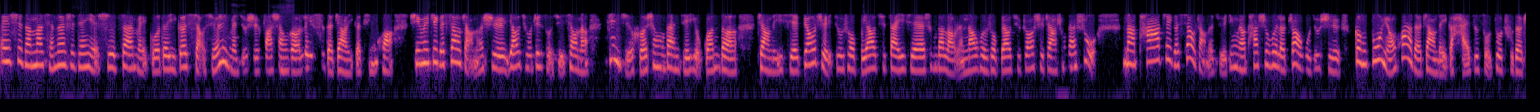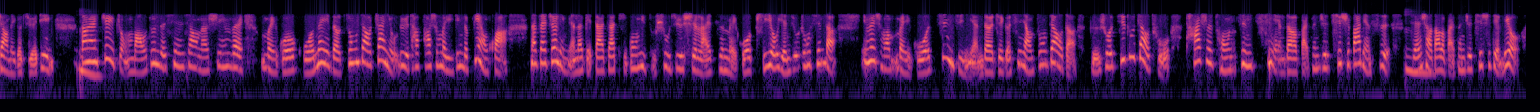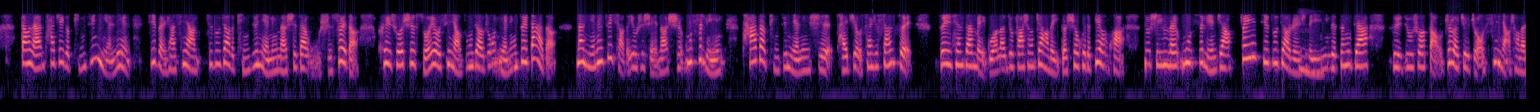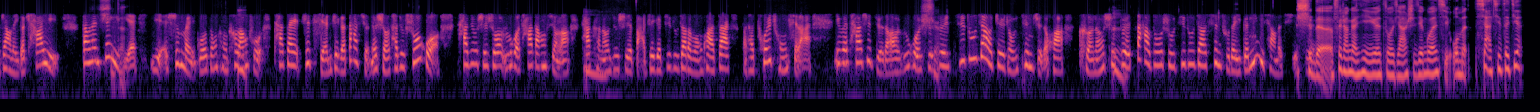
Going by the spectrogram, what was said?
哎，是的，那前段时间也是在美国的一个小学里面，就是发生过类似的这样一个情况，是因为这个校长呢是要求这所学校呢禁止和圣诞节有关的这样的一些标志，就是说不要去带一些圣诞老人呢，或者说不要去装饰这样圣诞树。那他这个校长的决定呢，他是为了照顾就是更多元化的这样的一个孩子所做出的这样的一个决定。当然，这种矛盾的现象呢，是因为美国国内的宗教占有率它发生了一定的。的变化。那在这里面呢，给大家提供一组数据，是来自美国皮尤研究中心的。因为什么？美国近几年的这个信仰宗教的，比如说基督教徒，它是从近七年的百分之七十八点四减少到了百分之七十点六。当然，他这个平均年龄，基本上信仰基督教的平均年龄呢是在五十岁的，可以说是所有信仰宗教中年龄最大的。那年龄最小的又是谁呢？是穆斯林，他的平均年龄是才只有三十三岁。所以现在美国呢就发生这样的一个社会的变化，就是因为穆斯林这样非基督教人士的移民的增加，所以就是说导致了这种信仰上的这样的一个差异。当然，这一点也是美国总统特朗普他在之前这个大选的时候他就说过，他就是说如果他当选了，他可能就是把这个基督教的文化再把它推崇起来，因为他是觉得如果是对基督教这种禁止的话，可能是对大多数基督教信徒的一个逆向的歧视。是的，非常感谢音乐作家。时间关系，我们下期再见。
